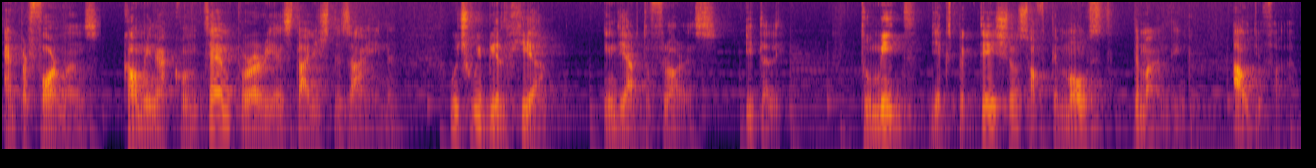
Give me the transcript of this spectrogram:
and performance come in a contemporary and stylish design, which we build here in the Art of Florence, Italy, to meet the expectations of the most demanding audiophiles.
